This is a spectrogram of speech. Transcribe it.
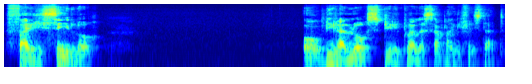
fariseilor, orbirea lor spirituală s-a manifestat.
